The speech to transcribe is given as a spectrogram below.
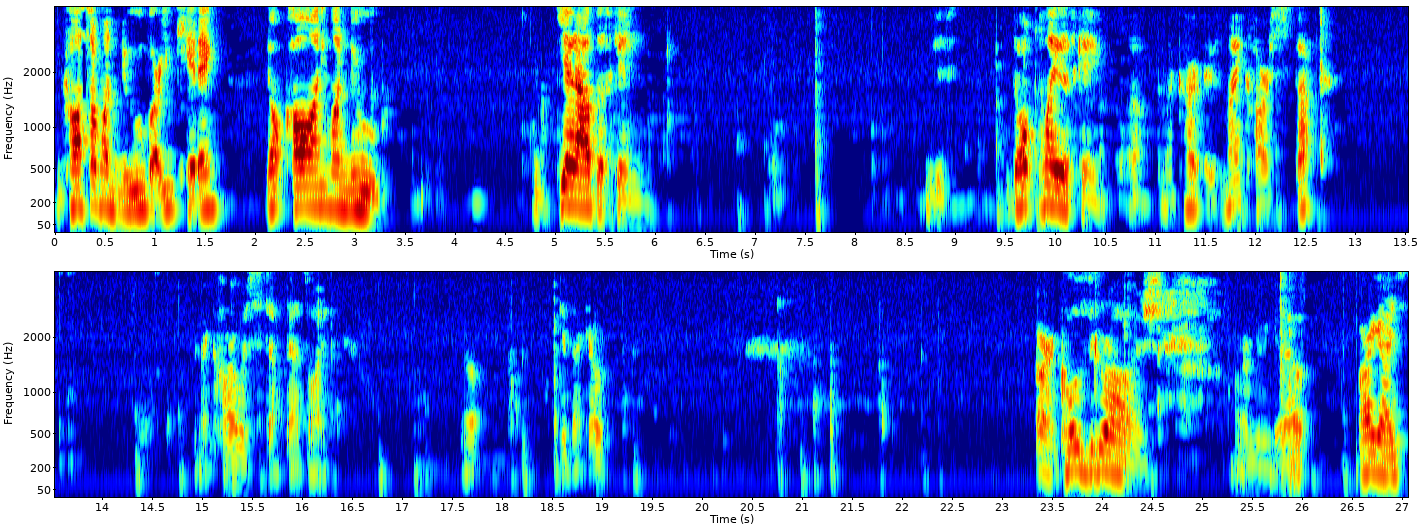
You call someone noob? Are you kidding? don't call anyone noob. Get out this game. You just don't play this game. Oh, my car is my car stuck? My car was stuck. That's why get back out. Alright, close the garage. I'm gonna get out. Alright guys,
